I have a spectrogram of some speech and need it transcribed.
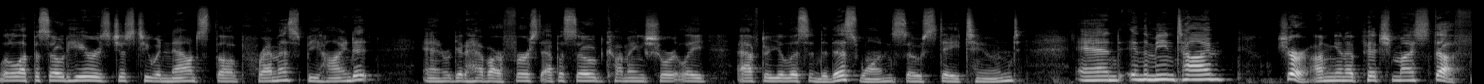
little episode here is just to announce the premise behind it and we're going to have our first episode coming shortly after you listen to this one, so stay tuned. And in the meantime, sure, I'm going to pitch my stuff.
